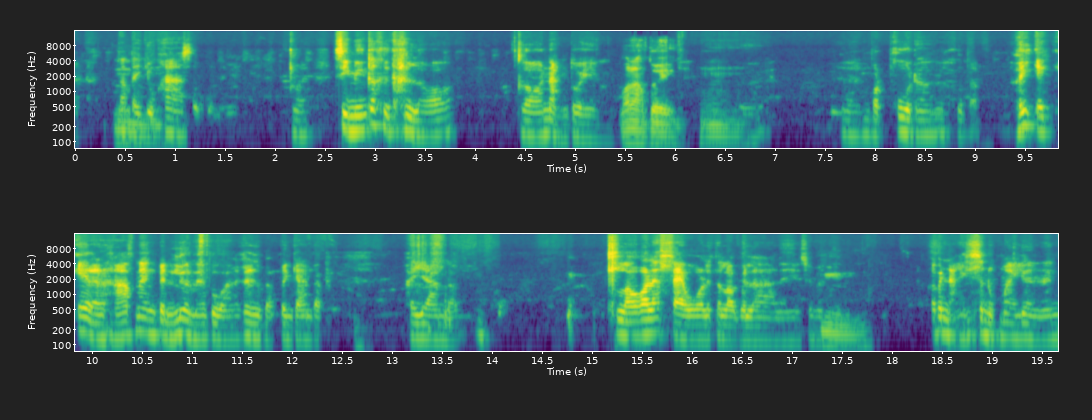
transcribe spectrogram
นะตั้งแต่ยุค50อะไรเงี้ยสิ่งหนึ่งก็คือการล้อล้อหนังตัวเองว่าหนังตัวเองอืมเออบทพูดก็คือแบบเฮ้ย X 8 and half แม่งเป็นเรื่องนะปะวะก็คือแบบเป็นการแบบพยายามแบบ ล้อและแซวอะไรตลอดเวลาอะไรอย่างเงี้ยใช่ไหมอืมก็เป็นหนังที่สนุกมากอีกเรื่องนึงนั้น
